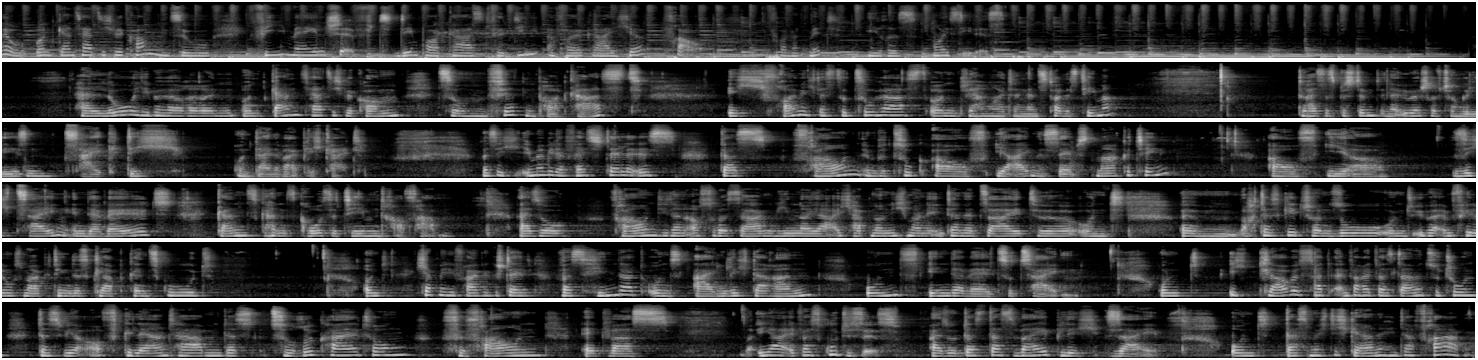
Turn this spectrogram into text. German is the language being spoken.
Hallo und ganz herzlich willkommen zu Female Shift, dem Podcast für die erfolgreiche Frau. Von und mit Iris Moisides. Hallo, liebe Hörerinnen und ganz herzlich willkommen zum vierten Podcast. Ich freue mich, dass du zuhörst und wir haben heute ein ganz tolles Thema. Du hast es bestimmt in der Überschrift schon gelesen, zeig dich und deine Weiblichkeit. Was ich immer wieder feststelle, ist, dass Frauen in Bezug auf ihr eigenes Selbstmarketing, auf ihr sich zeigen in der Welt ganz, ganz große Themen drauf haben. Also Frauen, die dann auch sowas sagen wie, naja, ich habe noch nicht mal eine Internetseite und ähm, ach, das geht schon so und über Empfehlungsmarketing, das klappt ganz gut. Und ich habe mir die Frage gestellt, was hindert uns eigentlich daran, uns in der Welt zu zeigen? Und ich glaube, es hat einfach etwas damit zu tun, dass wir oft gelernt haben, dass Zurückhaltung für Frauen etwas, ja, etwas Gutes ist. Also, dass das weiblich sei. Und das möchte ich gerne hinterfragen.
